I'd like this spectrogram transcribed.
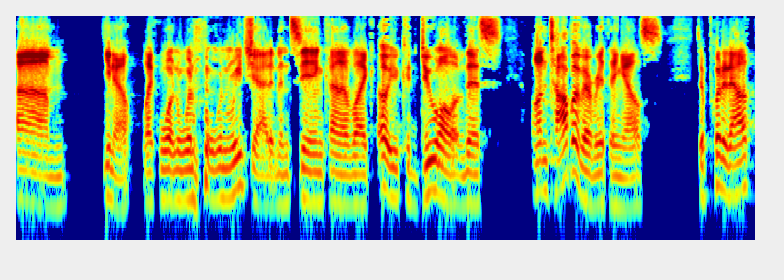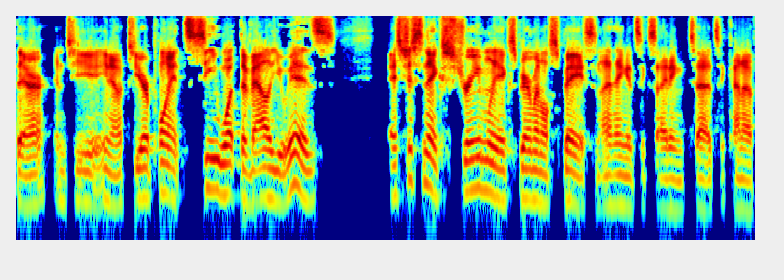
Um, you know, like when, when, when we chatted and seeing kind of like, oh, you could do all of this on top of everything else to put it out there and to, you know, to your point, see what the value is. It's just an extremely experimental space. And I think it's exciting to, to kind of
